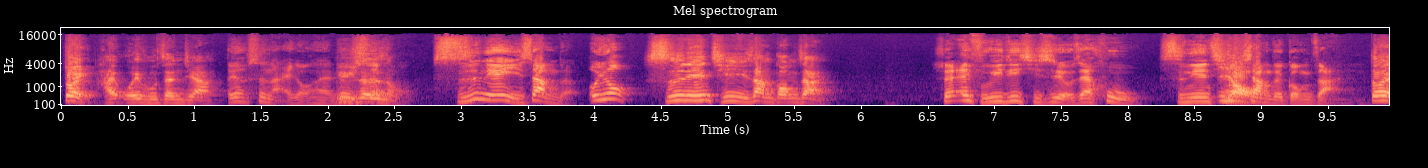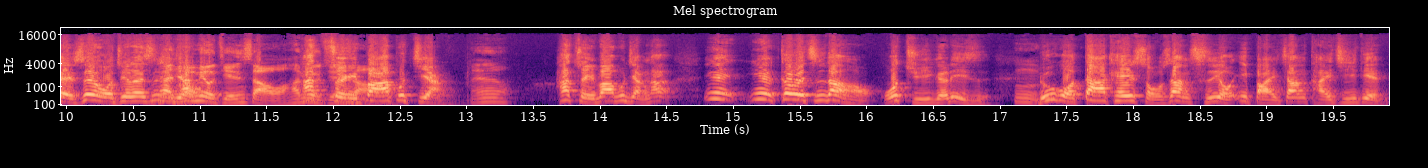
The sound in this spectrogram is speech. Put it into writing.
对，还微幅增加。哎呦，是哪一个？我看绿色是什么？十年以上的，哎呦，十年期以上公债，所以 FED 其实有在护十年期以上的公债，对，所以我觉得是有，它没有减少哦，他嘴巴不讲，哎呦，他嘴巴不讲，他因为因为各位知道哈，我举一个例子，嗯，如果大 K 手上持有一百张台积电，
